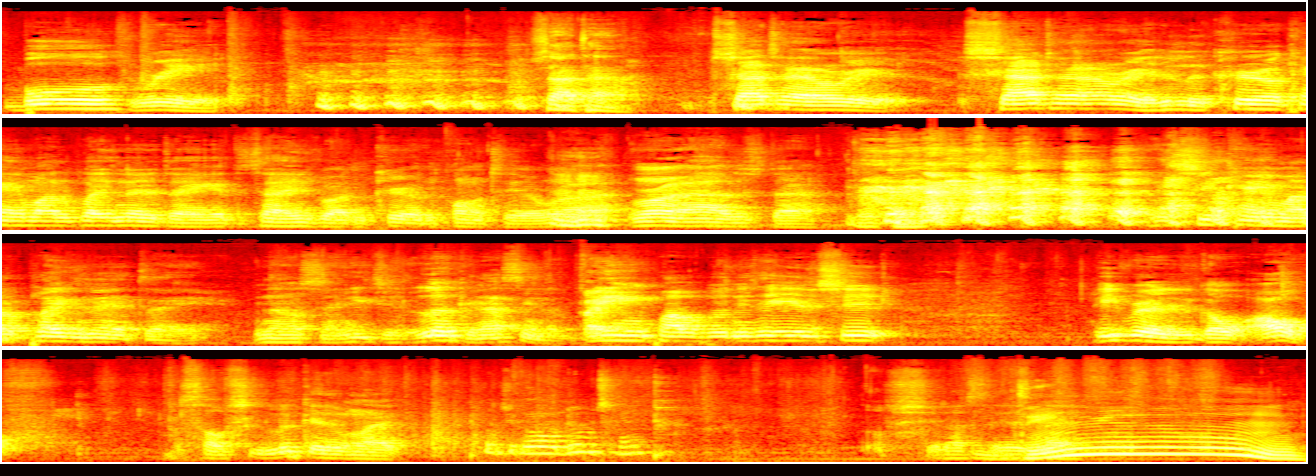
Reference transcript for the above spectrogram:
Bulls red, Shot town. Shot Town red, Shot Town red. This little curl came out of place and everything. At the time, he was rocking curl in the ponytail, Ron, Ron Isley style. and shit came out of place and everything. You know what I'm saying? He just looking. I seen the vein pop up in his head and shit. He ready to go off. So she look at him like, "What you gonna do, Tim?" Oh shit! I said that Damn.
